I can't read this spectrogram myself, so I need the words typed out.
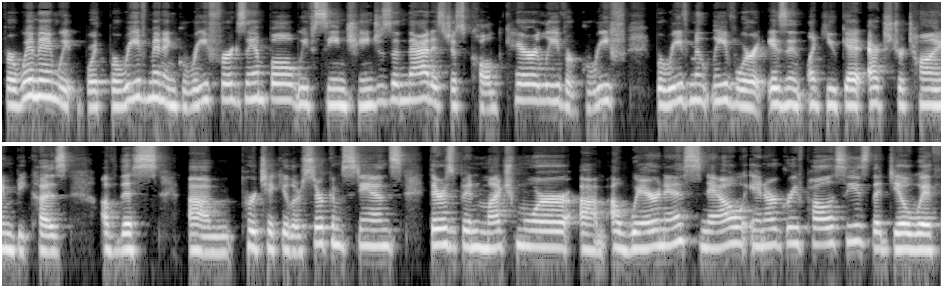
for women. We with bereavement and grief for example we've seen changes in that. It's just called care leave or grief bereavement leave where it isn't like you get extra time because of this um, particular circumstance. There's been much more um, awareness now in our grief policies that deal with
